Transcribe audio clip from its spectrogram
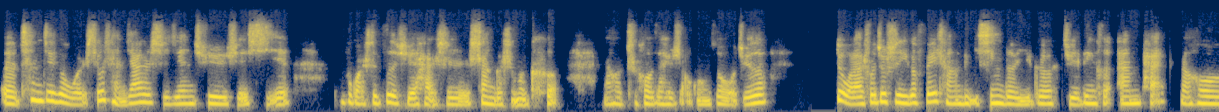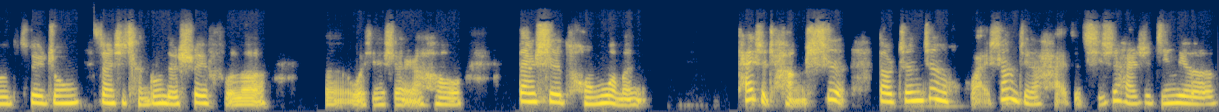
呃，趁这个我休产假的时间去学习，不管是自学还是上个什么课，然后之后再去找工作。我觉得对我来说就是一个非常理性的一个决定和安排，然后最终算是成功的说服了。呃我先生，然后但是从我们开始尝试到真正怀上这个孩子，其实还是经历了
